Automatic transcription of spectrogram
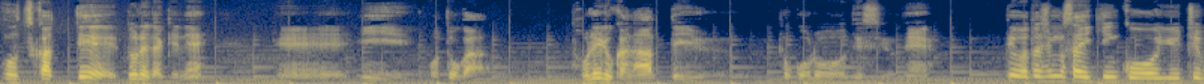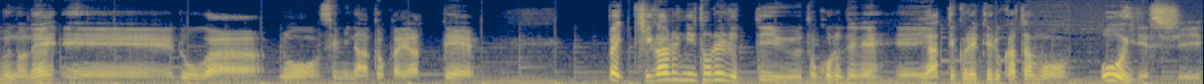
を使ってどれだけね、えーいい音が取れるかなっていうところですよね。で、私も最近こう YouTube のね、えー動画のセミナーとかやって、やっぱり気軽に撮れるっていうところでね、えやってくれてる方も多いですし、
